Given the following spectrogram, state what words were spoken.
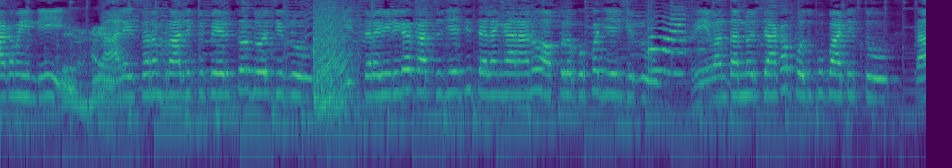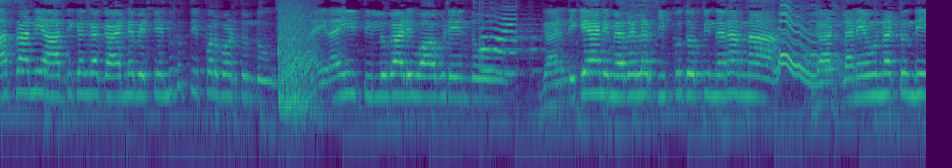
ఆగమైంది. కాళేశ్వరం ప్రాజెక్టు పేరుతో దోచిర్రు విడిగా ఖర్చు చేసి తెలంగాణను అప్పుల కుప్ప చేసిర్రు రేవంత్ అన్న వచ్చాక పొదుపు పాటిస్తూ రాష్ట్రాన్ని ఆర్థికంగా గాడిన పెట్టేందుకు తిప్పలు పడుతుండు. అయినా ఈ టిల్లుగాడి వాగుడేందో? గందికే అని మెదళ్ళ చిప్పు దొప్పిందని అన్నా గట్లనే ఉన్నట్టుంది.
